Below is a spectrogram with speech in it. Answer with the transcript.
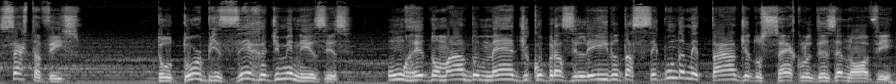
Certa vez, Doutor Bezerra de Menezes, um renomado médico brasileiro da segunda metade do século XIX,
